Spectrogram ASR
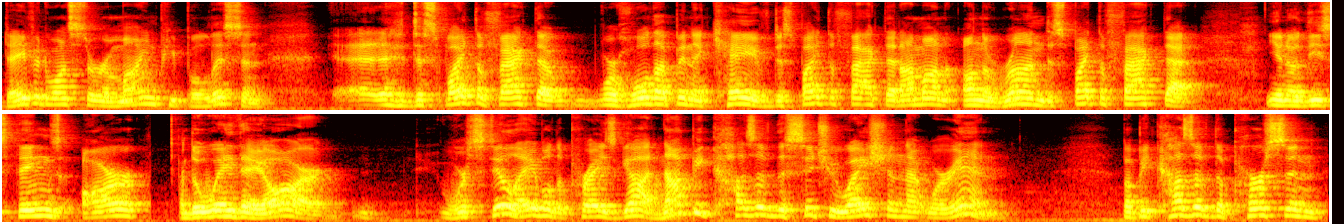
David wants to remind people listen, uh, despite the fact that we're holed up in a cave, despite the fact that I'm on, on the run, despite the fact that you know these things are the way they are, we're still able to praise God, not because of the situation that we're in, but because of the person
